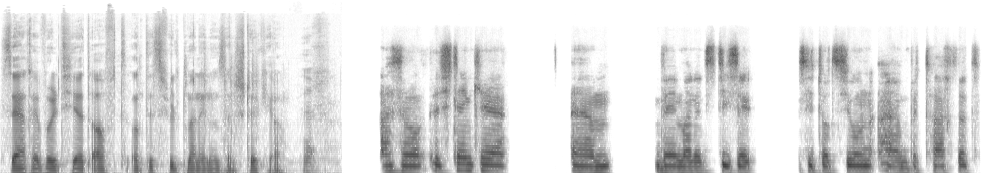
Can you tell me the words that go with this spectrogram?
sehr revoltiert oft und das fühlt man in unserem Stück, ja. ja. Also ich denke, ähm, wenn man jetzt diese Situation ähm, betrachtet,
